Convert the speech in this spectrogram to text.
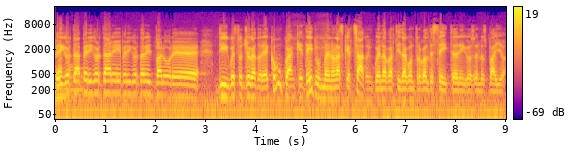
ricorda- per, ricordare, per, ricordare, il valore di questo giocatore. E comunque anche Tatum non ha scherzato in quella partita contro Gold State, Nico, se non sbaglio.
